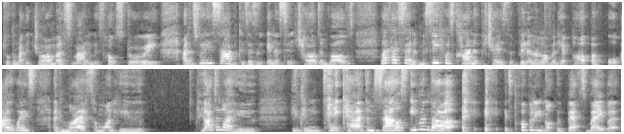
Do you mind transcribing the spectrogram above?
talking about the drama surrounding this whole story. And it's really sad because there's an innocent child involved. Like I said Masika was kind of portrayed as the villain in Love and Hip Hop. But I always admire someone who, who I don't know, who who can take care of themselves, even though it's probably not the best way. But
